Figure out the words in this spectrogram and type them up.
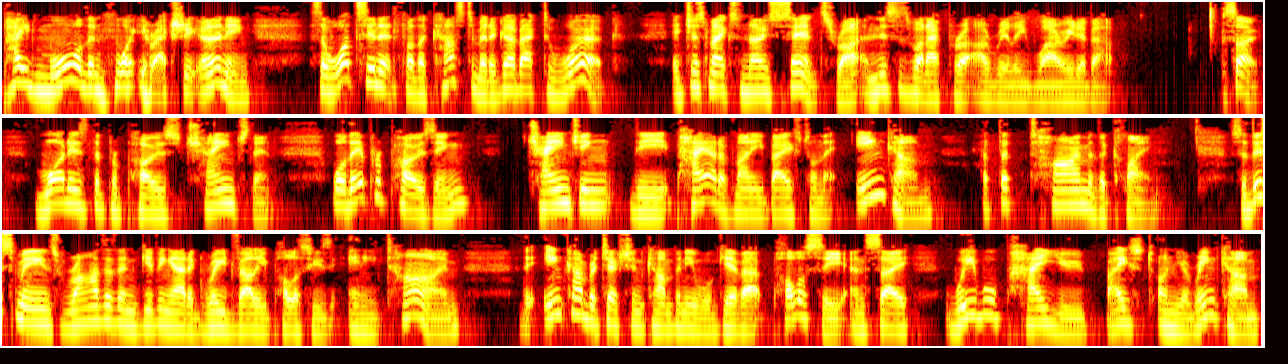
paid more than what you're actually earning. So what's in it for the customer to go back to work? It just makes no sense, right? And this is what APRA are really worried about. So, what is the proposed change then? Well, they're proposing changing the payout of money based on the income at the time of the claim. So, this means rather than giving out agreed value policies any time, the income protection company will give out policy and say, we will pay you based on your income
